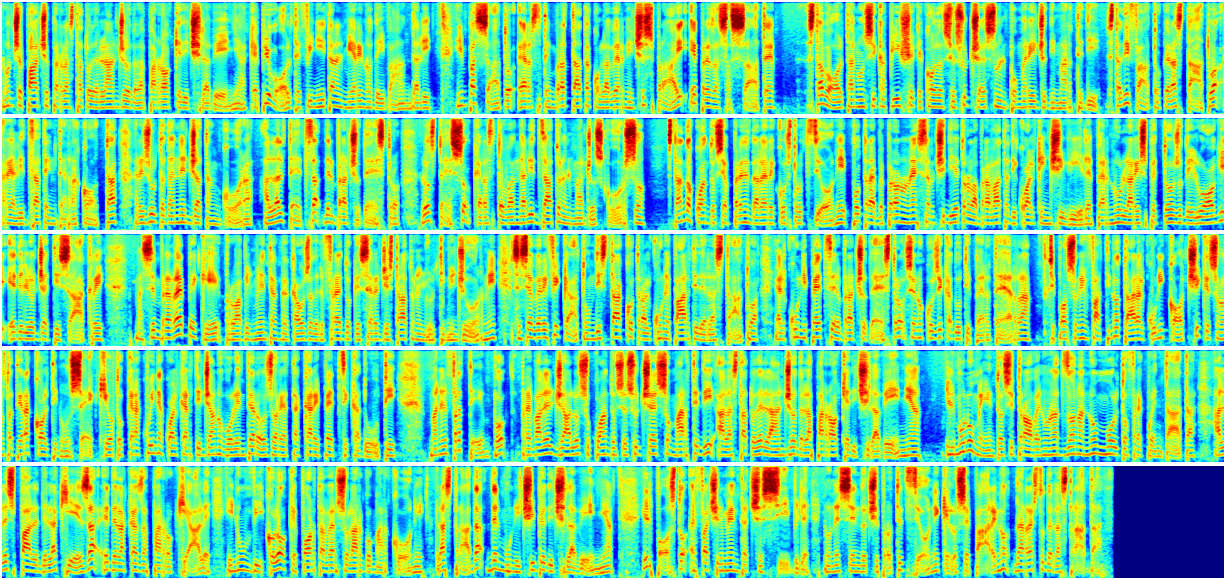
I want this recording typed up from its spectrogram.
Non c'è pace per la statua dell'angelo della parrocchia di Cilavegna, che è più volte finita nel mirino dei vandali. In passato era stata imbrattata con la vernice spray e presa a sassate. Stavolta non si capisce che cosa sia successo nel pomeriggio di martedì. Sta di fatto che la statua, realizzata in terracotta, risulta danneggiata ancora, all'altezza del braccio destro, lo stesso che era stato vandalizzato nel maggio scorso. Stando a quanto si apprende dalle ricostruzioni, potrebbe però non esserci dietro la bravata di qualche incivile, per nulla rispettoso dei luoghi e degli oggetti sacri, ma sembrerebbe che, probabilmente anche a causa del freddo che si è registrato negli ultimi giorni, si sia verificato un distacco tra alcune parti della statua e alcuni pezzi del braccio destro siano così caduti per terra. Si possono infatti notare alcuni cocci che sono stati raccolti in un secchio. Toccherà quindi a qualche artigiano volenteroso riattaccare i pezzi caduti, ma nel frattempo prevale il giallo su quanto sia successo martedì alla statua dell'angelo della parrocchia di Cilavegna. Il monumento si trova in una zona non molto frequentata, alle spalle della chiesa e della casa parrocchiale, in un vicolo che porta verso Largo Marconi, la strada del municipio di Cilavegna. Il posto è facilmente accessibile, non essendoci protezioni che lo separino dal resto della strada.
